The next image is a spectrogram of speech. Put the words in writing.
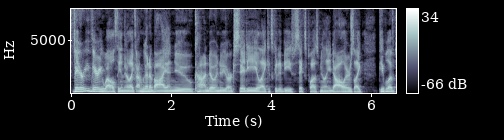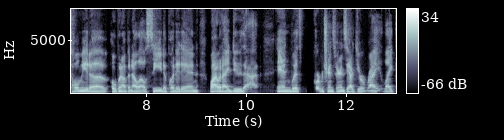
very very wealthy and they're like i'm going to buy a new condo in new york city like it's going to be six plus million dollars. Like people have told me to open up an llc to put it in. Why would i do that? And with corporate transparency act you're right. Like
